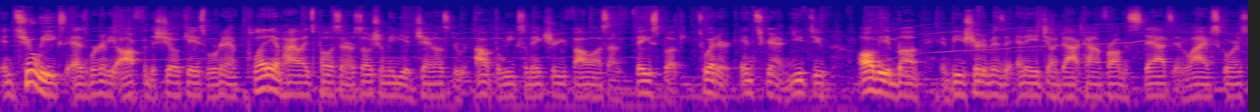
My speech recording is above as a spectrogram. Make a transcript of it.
in two weeks as we're going to be off for the showcase. We're going to have plenty of highlights posted on our social media channels throughout the week, so make sure you follow us on Facebook, Twitter, Instagram, YouTube, all the above, and be sure to visit NAHL.com for all the stats and live scores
